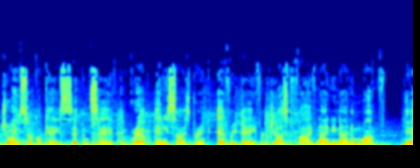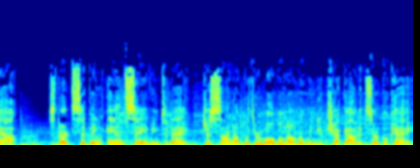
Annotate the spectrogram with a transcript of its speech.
Join Circle K's Sip and Save and grab any size drink every day for just $5.99 a month. Yeah! Start sipping and saving today. Just sign up with your mobile number when you check out at Circle K.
